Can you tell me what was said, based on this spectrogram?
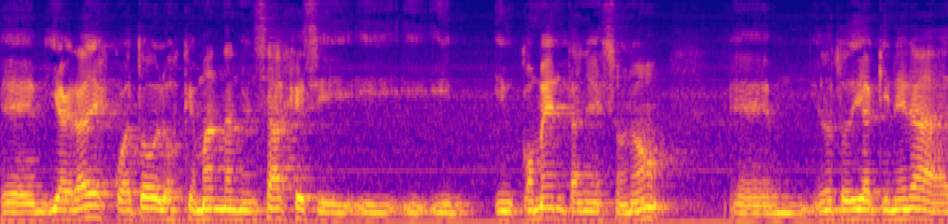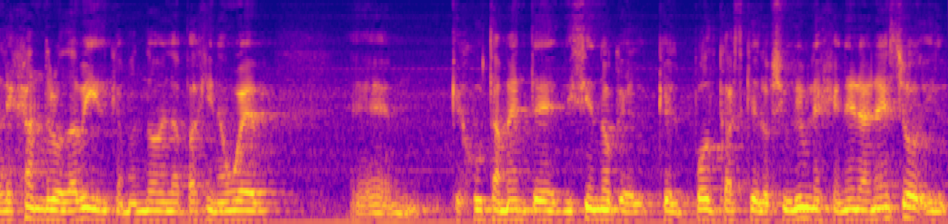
Eh, y agradezco a todos los que mandan mensajes y, comentan eso, ¿no? el otro día, quien era Alejandro David, que mandó en la página web, que justamente diciendo que el, podcast, que los sublimes generan eso, y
